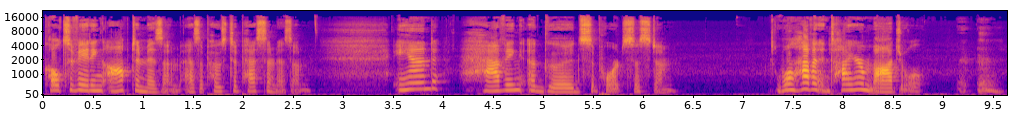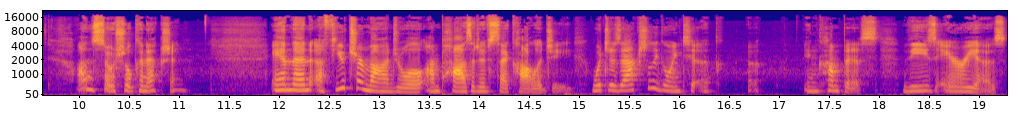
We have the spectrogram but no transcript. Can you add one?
Cultivating optimism as opposed to pessimism. And having a good support system. We'll have an entire module on social connection. And then a future module on positive psychology, which is actually going to encompass these areas.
